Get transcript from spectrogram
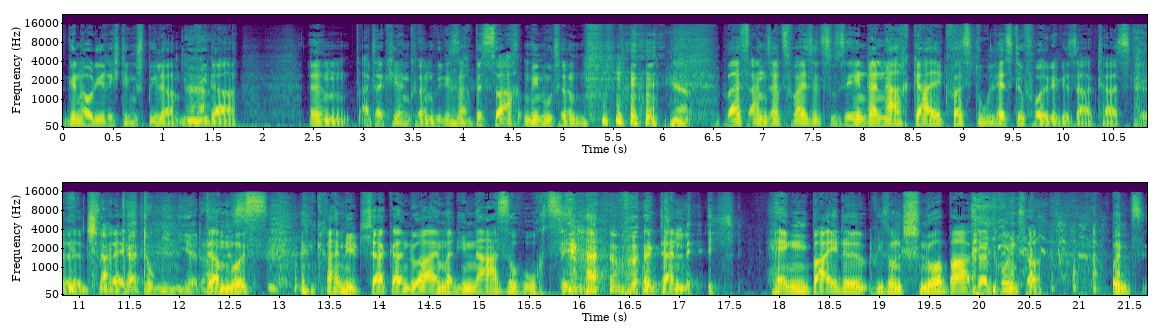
genau die richtigen Spieler, ja. die da ähm, attackieren können. Wie gesagt, mhm. bis zur achten Minute ja. war es ansatzweise zu sehen. Danach galt, was du letzte Folge gesagt hast, äh, zu Recht. dominiert Da alles. muss Granit Chaka nur einmal die Nase hochziehen. Ja, und dann hängen beide wie so ein Schnurrbart da drunter. und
